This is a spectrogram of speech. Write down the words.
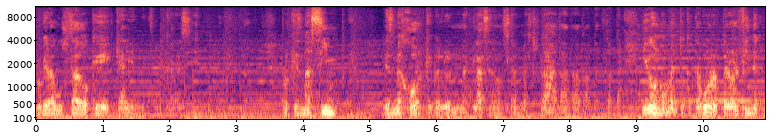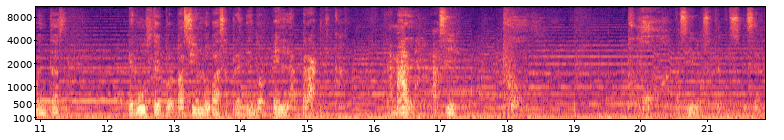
me hubiera gustado que, alguien me explicara así en un video, porque es más simple. Es mejor que verlo en una clase donde está el maestro. Llega un momento que te aburre, pero al fin de cuentas te gusta y por pasión lo vas aprendiendo en la práctica. La mala, así así los efectos especiales.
